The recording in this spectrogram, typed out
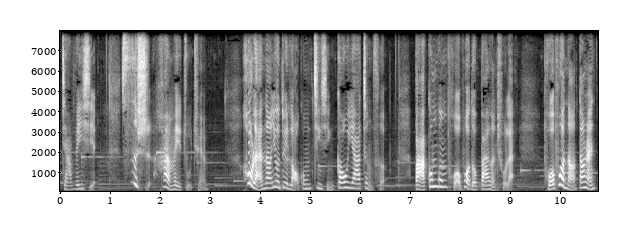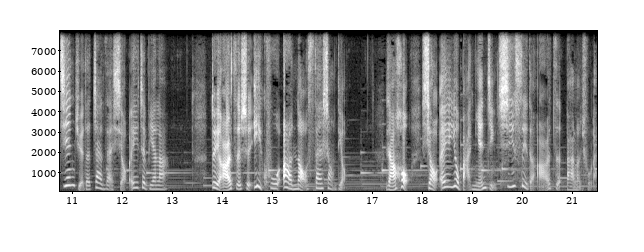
加威胁。四是捍卫主权，后来呢，又对老公进行高压政策，把公公婆婆都搬了出来。婆婆呢，当然坚决地站在小 A 这边啦。对儿子是一哭二闹三上吊。然后小 A 又把年仅七岁的儿子搬了出来，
